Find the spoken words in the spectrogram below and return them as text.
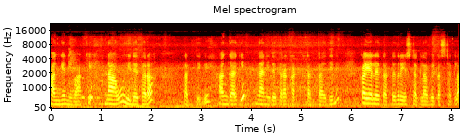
ಹಾಗೆ ನೀವು ಹಾಕಿ, ನಾವು ಇದೇ ಥರ ತಟ್ತೀವಿ. ಹಾಗಾಗಿ ನಾನು ಇದೇ ಥರ ಕಟ್ ತಟ್ತಾ ಇದ್ದೀನಿ. ಕೈಯಲ್ಲೇ ತಟ್ಟಿದ್ರೆ ಎಷ್ಟು ಅಗಲ ಬೇಕು ಅಷ್ಟು ಅಗಲ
